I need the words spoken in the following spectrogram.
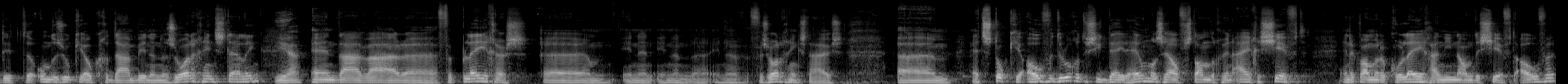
dit onderzoekje ook gedaan binnen een zorginstelling. Ja. En daar waren verplegers ehm, in, een, in, een, in een verzorgingstehuis um, het stokje overdroegen. Dus die deden helemaal zelfstandig hun eigen shift. En dan kwam er een collega en die nam de shift over.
